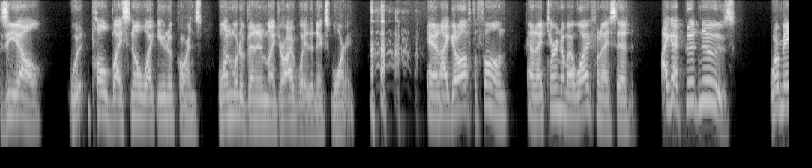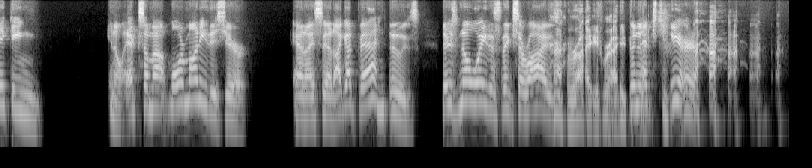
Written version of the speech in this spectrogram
SL w- pulled by snow white unicorns, one would have been in my driveway the next morning. and I got off the phone and I turned to my wife and I said, I got good news. We're making, you know, X amount more money this year. And I said, I got bad news. There's no way this thing survives right, right. the next year.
